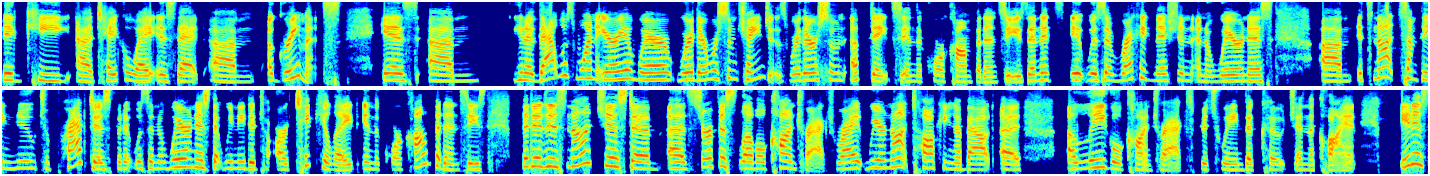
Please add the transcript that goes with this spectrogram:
big key uh, takeaway is that um, agreements is um, you know that was one area where where there were some changes where there are some updates in the core competencies and it's it was a recognition and awareness um, it's not something new to practice but it was an awareness that we needed to articulate in the core competencies that it is not just a, a surface level contract right? We are not talking about a, a legal contract between the coach and the client. It is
